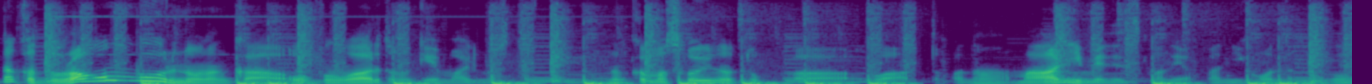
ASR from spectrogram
なんかドラゴンボールのなんかオープンワールドのゲームありましたっけ？なんかまあそういうのとかはあったかな。まあアニメですかね、やっぱ日本だとね。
